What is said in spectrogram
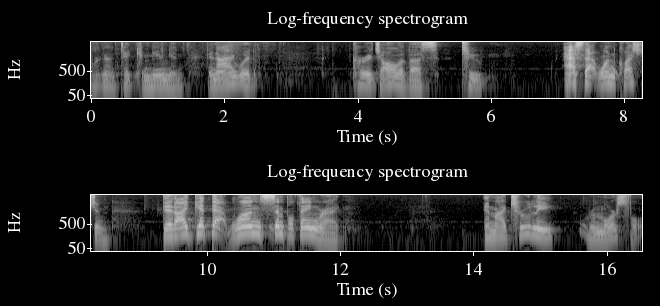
We're going to take communion. And I would encourage all of us to ask that one question Did I get that one simple thing right? Am I truly remorseful?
